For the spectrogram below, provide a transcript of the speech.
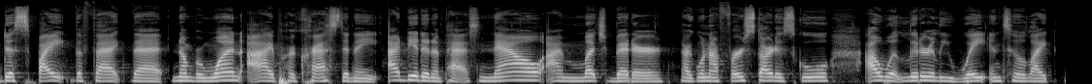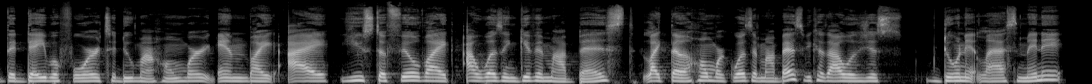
despite the fact that number one, I procrastinate. I did in the past. Now I'm much better. Like when I first started school, I would literally wait until like the day before to do my homework. And like I used to feel like I wasn't giving my best. Like the homework wasn't my best because I was just doing it last minute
